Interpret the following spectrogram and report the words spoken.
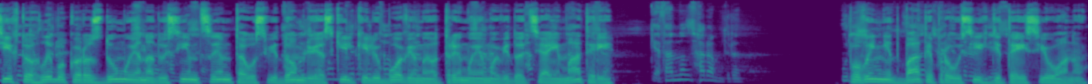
Ті, хто глибоко роздумує над усім цим та усвідомлює, скільки любові ми отримуємо від отця і матері, повинні дбати про усіх дітей Сіону.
